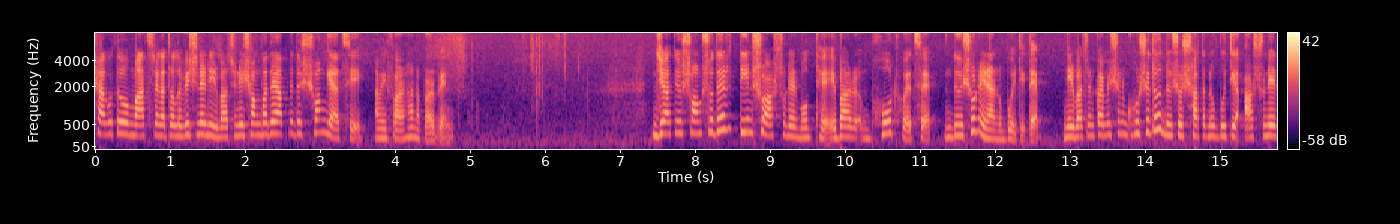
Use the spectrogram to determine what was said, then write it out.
স্বাগত মাছরাঙ্গা টেলিভিশনের নির্বাচনী সংবাদে আপনাদের সঙ্গে আছি আমি ফারহানা পারবেন জাতীয় সংসদের তিনশো আসনের মধ্যে এবার ভোট হয়েছে দুইশো নিরানব্বইটিতে। নির্বাচন কমিশন ঘোষিত দুইশো সাতানব্বইটি আসনের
